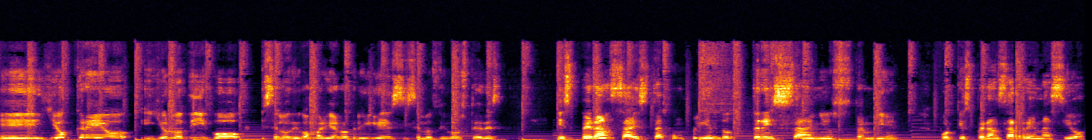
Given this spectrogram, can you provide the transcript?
Eh, yo creo, y yo lo digo, y se lo digo a María Rodríguez y se los digo a ustedes, Esperanza está cumpliendo tres años también, porque Esperanza renació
